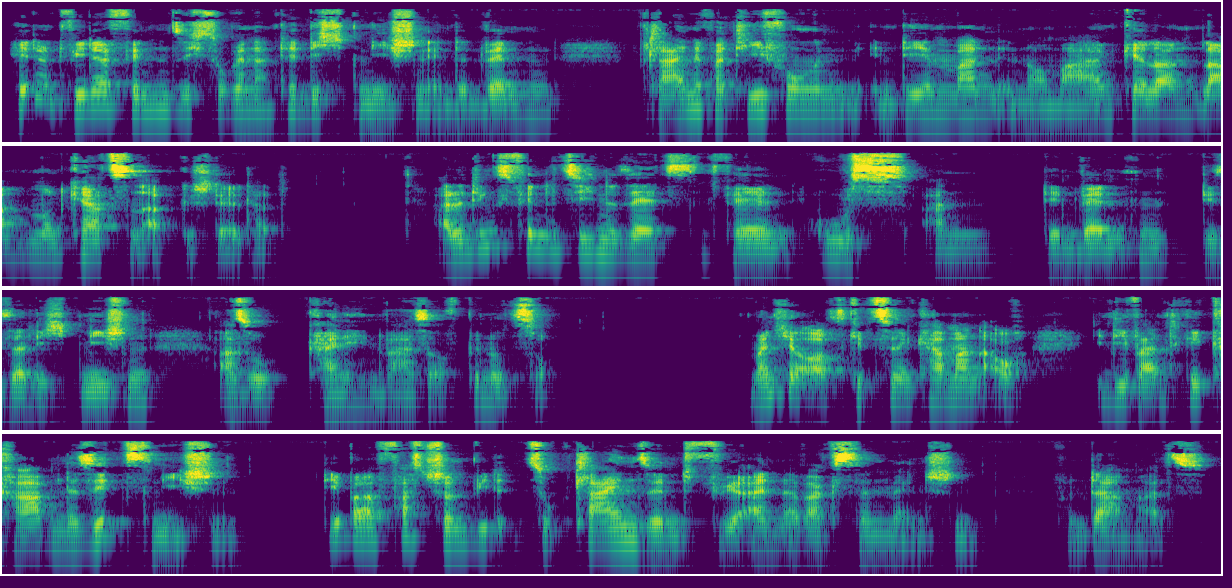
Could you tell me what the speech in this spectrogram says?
Hin und wieder finden sich sogenannte Lichtnischen in den Wänden, kleine Vertiefungen, in denen man in normalen Kellern Lampen und Kerzen abgestellt hat. Allerdings findet sich in den seltensten Fällen Ruß an den Wänden dieser Lichtnischen, also keine Hinweise auf Benutzung. Mancherorts gibt es in den Kammern auch in die Wand gegrabene Sitznischen, die aber fast schon wieder zu klein sind für einen erwachsenen Menschen von damals.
